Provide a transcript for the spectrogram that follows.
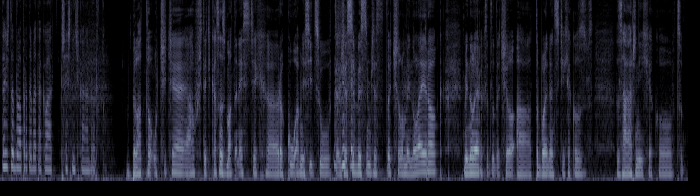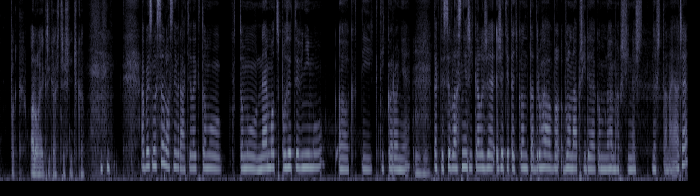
Takže to byla pro tebe taková třešnička na dortu. Byla to určitě, já už teďka jsem zmatený z těch eh, roků a měsíců, takže si myslím, že se to točilo minulý rok. Minulý rok se to točilo a to byl jeden z těch jako zářných, jako co, pak, ano, jak říkáš, třešnička. Aby jsme se vlastně vrátili k tomu, k tomu nemoc pozitivnímu, k té k koroně, uh-huh. tak ty si vlastně říkal, že, že ti teď ta druhá vlna přijde jako mnohem horší než, než ta na jaře.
